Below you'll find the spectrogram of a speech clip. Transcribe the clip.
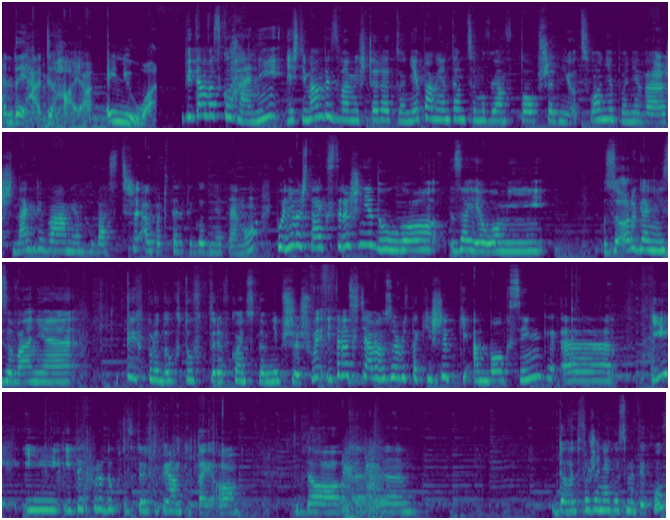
and they had to hire a new one. Witam Was kochani. Jeśli mam być z Wami szczera, to nie pamiętam co mówiłam w poprzedniej odsłonie, ponieważ nagrywałam ją chyba z 3 albo 4 tygodnie temu. Ponieważ tak strasznie długo zajęło mi zorganizowanie tych produktów, które w końcu do mnie przyszły. I teraz chciałabym zrobić taki szybki unboxing e, ich i, i tych produktów, które kupiłam tutaj o do, e, do wytworzenia kosmetyków.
